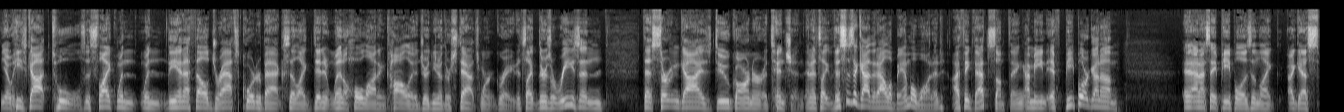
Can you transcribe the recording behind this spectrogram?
you know, he's got tools. It's like when when the NFL drafts quarterbacks that like didn't win a whole lot in college or you know their stats weren't great. It's like there's a reason that certain guys do garner attention. And it's like this is a guy that Alabama wanted. I think that's something. I mean, if people are going to and I say people as in like I guess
